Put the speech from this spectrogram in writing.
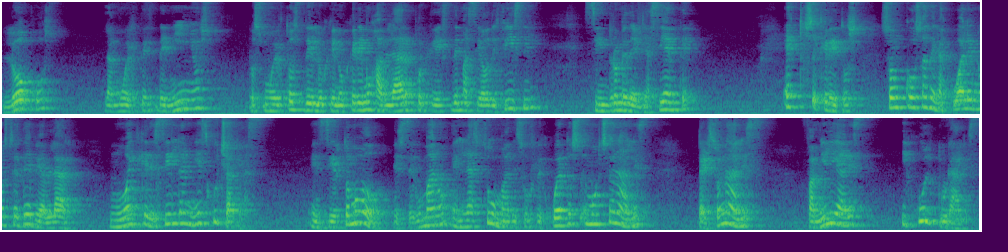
locos, la muerte de niños, los muertos de lo que no queremos hablar porque es demasiado difícil, síndrome del yaciente, estos secretos son cosas de las cuales no se debe hablar, no hay que decirlas ni escucharlas. En cierto modo, el ser humano es la suma de sus recuerdos emocionales, personales, familiares y culturales.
